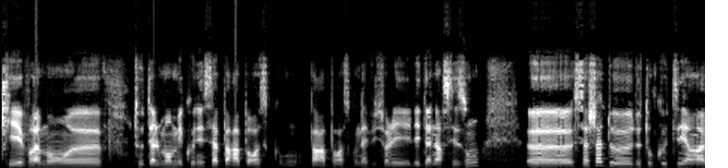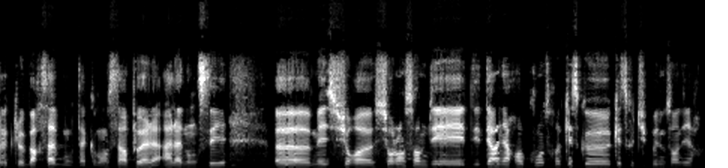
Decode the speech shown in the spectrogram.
qui est vraiment euh, totalement méconnaissable par rapport à ce qu'on a vu sur les, dernières saisons. Euh, Sacha, de, ton côté, hein, avec le Barça, bon, t'as commencé un peu à, la- à l'annoncer, euh, mais sur l'ensemble des, dernières rencontres, qu'est-ce que tu peux nous en dire?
